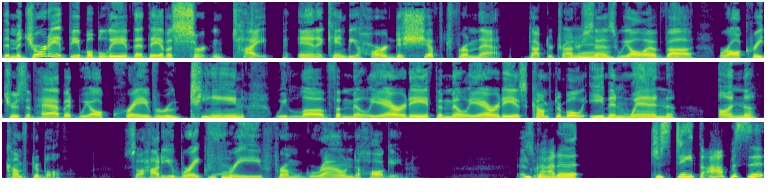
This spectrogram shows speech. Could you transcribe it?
The majority of people believe that they have a certain type, and it can be hard to shift from that. Dr. Trotter Yeah. says we all have, uh, we're all creatures of habit. We all crave routine. We love familiarity. Familiarity is comfortable even when uncomfortable. So, how do you break free from ground hogging? As You we- gotta just date the opposite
